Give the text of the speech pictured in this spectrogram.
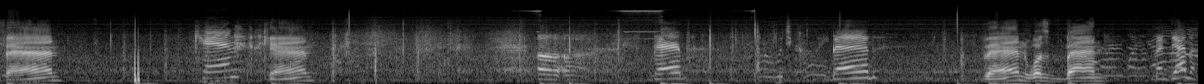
Fan. Fan. Can. Can. Uh. uh bed. I don't know which kind. Bed. Van. What's ban? Bandana.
